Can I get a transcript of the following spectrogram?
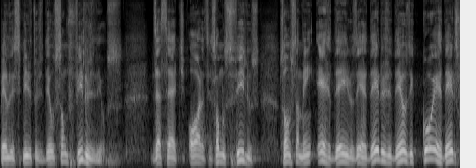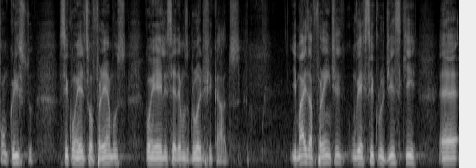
pelo Espírito de Deus são filhos de Deus. 17. Ora, se somos filhos, somos também herdeiros, herdeiros de Deus e co-herdeiros com Cristo. Se com Ele sofremos, com Ele seremos glorificados. E mais à frente, um versículo diz que é,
